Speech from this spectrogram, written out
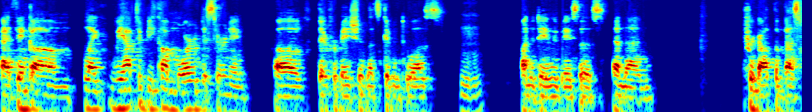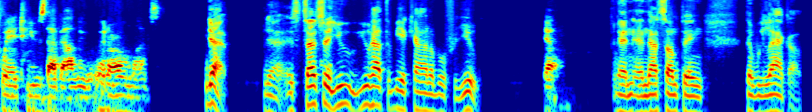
I think um, like we have to become more discerning of the information that's given to us Mhm. on a daily basis, and then figure out the best way to use that value in our own lives. Yeah, yeah. Essentially, you you have to be accountable for you. Yeah. and and that's something that we lack of.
